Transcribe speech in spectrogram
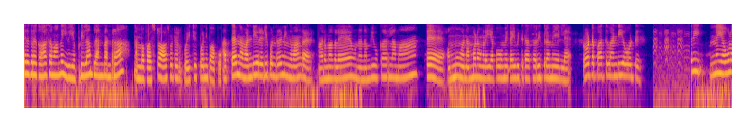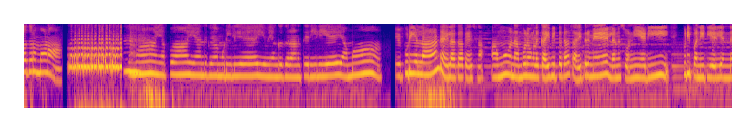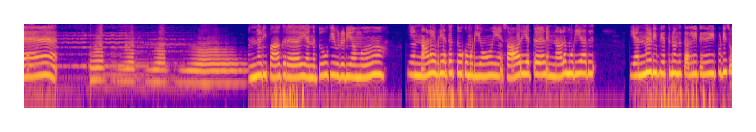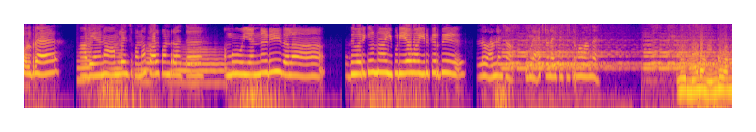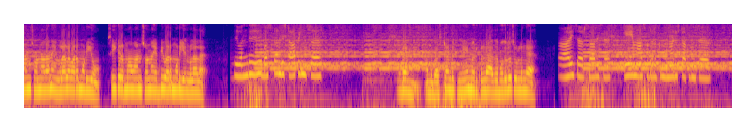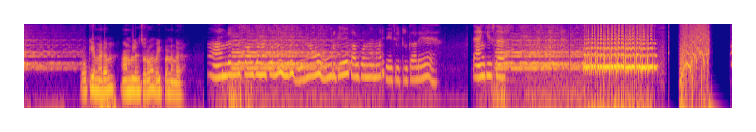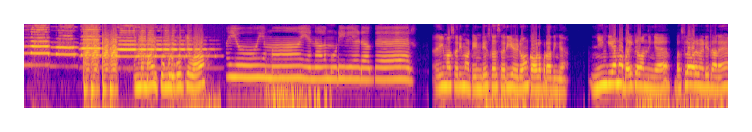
இருக்கிற காசை வாங்க இவ எப்படிலாம் பிளான் பண்றா? நம்ம ஃபர்ஸ்ட் ஹாஸ்பிட்டலுக்கு போய் செக் பண்ணி பார்ப்போம். அத்தை நான் வண்டியை ரெடி பண்றேன் நீங்க வாங்க. மருமகளே உன்னை நம்பி உட்காரலாமா? அத்தே அம்முவை நம்படவங்களை எப்பவுமே கைவிட்டதா சரித்திரமே இல்ல. ரோட்டை பார்த்து வண்டியை ஓட்டு. சரி இன்னும் எவ்வளவு தூரம் போனா? எப்பா ஏந்துக்கவே முடியலையே? இவன் எங்க தெரியலையே அம்மா. எப்படியெல்லாம் டைலாகா பேசினான் அம்மாவை நம்புறவங்களை கைவிட்டதா சரித்திரமே இல்லைன்னு சொன்னியேடி. இப்படி பண்ணிட்டியேடி என்ன? என்னடி பாக்குற? என்ன தூக்கி விடுடி அம்மு. என்னால எப்படி அத்தை தூக்க முடியும்? என் சாரி அத்தை என்னால முடியாது. என்னடி இப்படி எடுத்துன்னு வந்து தள்ளிட்டு இப்படி சொல்ற? நான் வேணா ஆம்புலன்ஸ் பண்ணா கால் பண்றேன் அத்தை? அம்மு என்னடி இதெல்லாம்? இது வரைக்கும் நான் இப்படியேவா இருக்கிறது? ஹலோ ஆம்புலன்ஸா இது ஒரு ஆக்சிடென்ட் ஆயிட்டு சீக்கிரமா வாங்க. ஹலோ மேடம் எங்க வரணும்னு சொன்னாதானே எங்களால வர முடியும்? சீக்கிரமா வான்னு சொன்னா எப்படி வர முடியும் எங்களால? இது வந்து bus stand stopping sir madam அந்த பஸ் ஸ்டாண்டுக்கு நேம் இருக்குல்ல அதை முதல்ல சொல்லுங்க. Sorry sir sorry sir A ஹாஸ்பிட்டலுக்கு முன்னாடி stopping sir okay madam. Ambulance வரும். வெயிட் பண்ணுங்க. ஆம்புலன்ஸ் கால் பண்ண சொன்னா இவ என்னவோ ஊருக்கே கால் பண்ண மாதிரி பேசிட்டு இருக்காளே. தேங்க்யூ சார் இப்போ உங்களுக்கு ஓகேவா ஐயோ அம்மா என்னால முடியலையே டாக்டர். சரிம்மா சரிம்மா டென் டேஸ்ல சரியாயிடும் கவலைப்படாதீங்க. நீங்க ஏமா பைக்ல வந்தீங்க? பஸ்ல வர வேண்டியதானே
